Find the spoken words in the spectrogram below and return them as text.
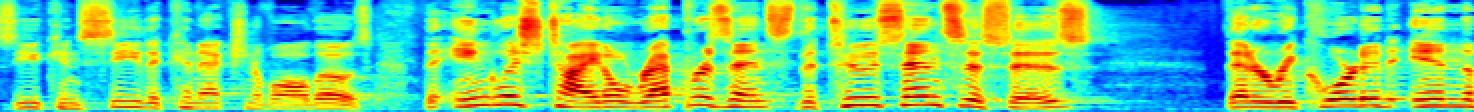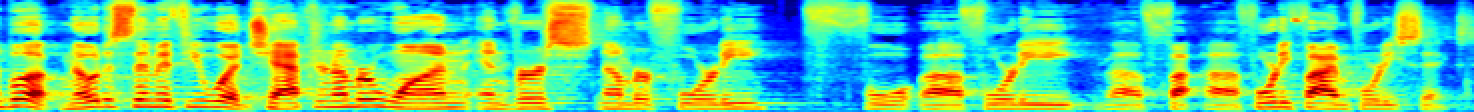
So you can see the connection of all those. The English title represents the two censuses that are recorded in the book. Notice them if you would. Chapter number 1 and verse number 40, uh, 40 uh, uh, 45 and 46.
